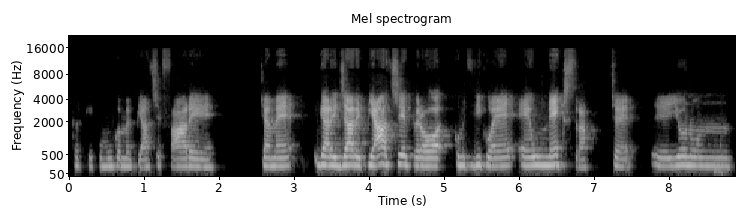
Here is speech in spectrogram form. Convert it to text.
perché comunque a me piace fare cioè a me gareggiare piace, però come ti dico è, è un extra, cioè eh, io non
